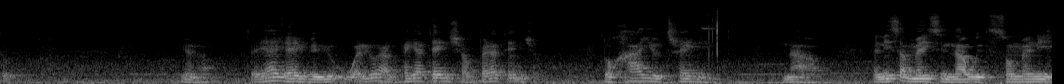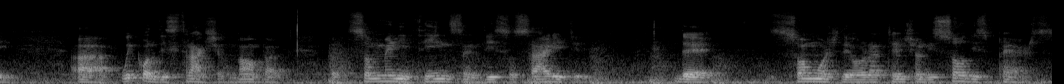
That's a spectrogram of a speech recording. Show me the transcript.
to. You know, say, hey, hey, where you are, pay attention, pay attention. But how you training now? And it's amazing now with so many, uh, we call distraction, no, but but so many things in this society, the so much the our attention is so dispersed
